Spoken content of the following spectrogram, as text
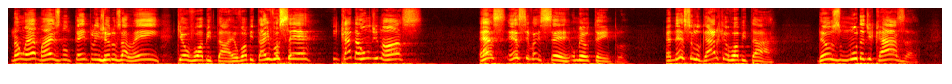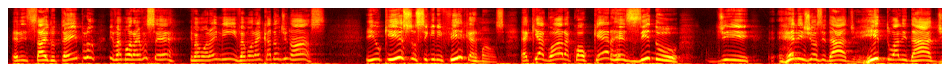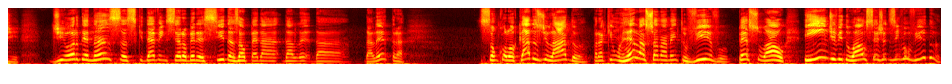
Não é mais num templo em Jerusalém que eu vou habitar, eu vou habitar em você, em cada um de nós. Esse vai ser o meu templo. É nesse lugar que eu vou habitar. Deus muda de casa. Ele sai do templo e vai morar em você, e vai morar em mim, e vai morar em cada um de nós. E o que isso significa, irmãos, é que agora qualquer resíduo de religiosidade, ritualidade, de ordenanças que devem ser obedecidas ao pé da, da, da, da letra, são colocados de lado para que um relacionamento vivo, pessoal e individual seja desenvolvido.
